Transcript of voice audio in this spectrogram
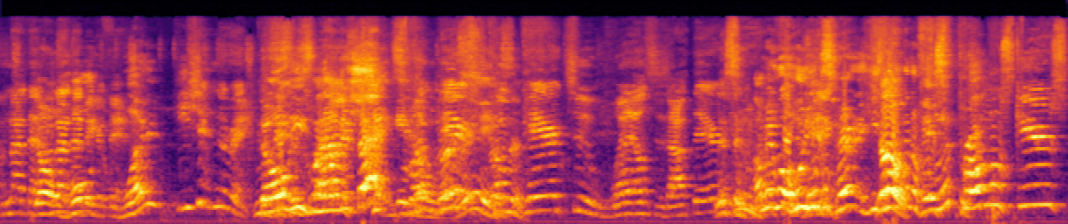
I'm not that Yo, I'm not that big a fan. what? He's shit in the ring. No, he's not happened shit in the Compared, ring. compared to what else is out there. Listen, I mean, well, who you His- compare? He's Yo, not gonna his flip. promo skills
